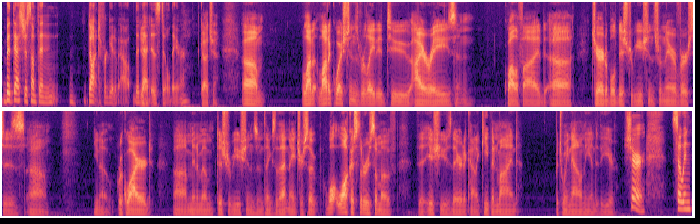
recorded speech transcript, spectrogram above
but that's just something not to forget about that Yeah. that is still there. Gotcha. Um, a lot of lot of questions related to IRAs and qualified uh, charitable distributions from there versus um, you know required uh, minimum distributions and things of that nature. So wa- walk us through some of the issues there to kind of keep in mind between now and the end of the year. Sure. So in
